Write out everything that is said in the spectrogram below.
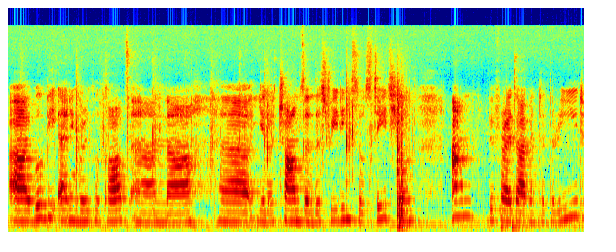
Uh, I will be adding oracle cards and uh, uh, you know charms in this reading, so stay tuned. And before I dive into the read,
